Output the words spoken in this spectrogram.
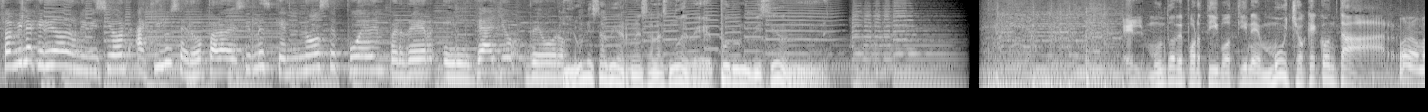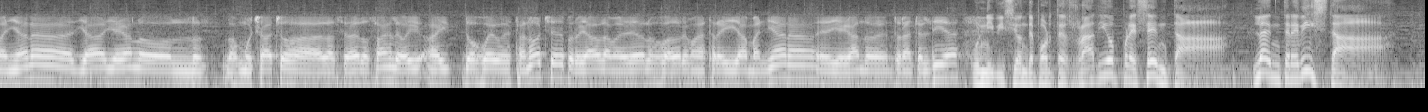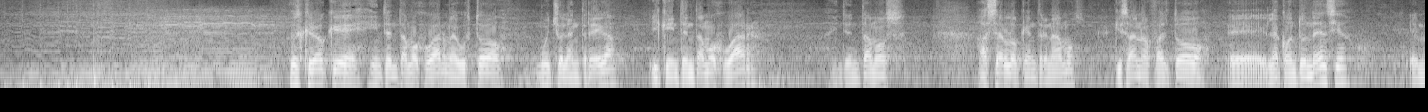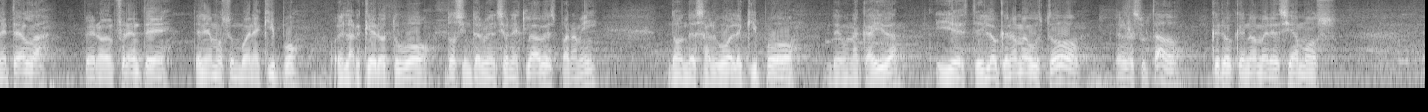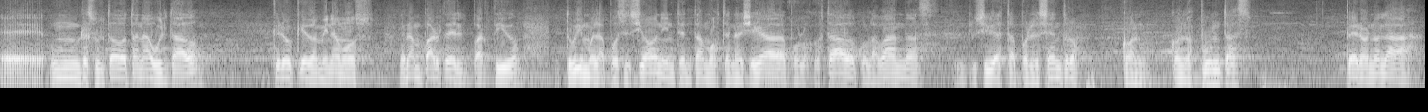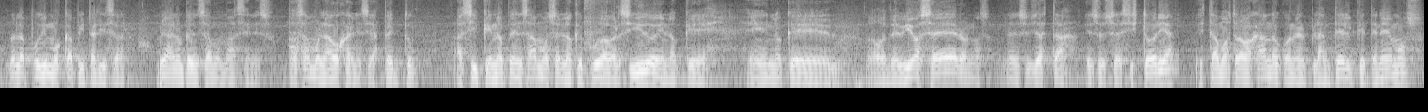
Familia querida de Univisión, aquí Lucero para decirles que no se pueden perder el gallo de oro. Lunes a viernes a las 9 por Univisión. El mundo deportivo tiene mucho que contar. Bueno, mañana ya llegan los, los- los muchachos a la ciudad de Los Ángeles. Hoy hay dos juegos esta noche, pero ya la mayoría de los jugadores van a estar ahí ya mañana, eh, llegando durante el día. Univisión Deportes Radio presenta la entrevista. Pues creo que intentamos jugar, me gustó mucho la entrega y que intentamos jugar, intentamos hacer lo que entrenamos. Quizás nos faltó eh, la contundencia, el meterla, pero enfrente teníamos un buen equipo. El arquero tuvo dos intervenciones claves para mí, donde salvó el equipo de una caída. Y, este, y lo que no me gustó, el resultado. Creo que no merecíamos eh, un resultado tan abultado. Creo que dominamos gran parte del partido. Tuvimos la posición, intentamos tener llegada por los costados, por las bandas, inclusive hasta por el centro con, con los puntas, pero no la, no la pudimos capitalizar. Ya no pensamos más en eso, pasamos la hoja en ese aspecto, así que no pensamos en lo que pudo haber sido, en lo que, en lo que debió hacer, o no, eso ya está, eso ya es historia. Estamos trabajando con el plantel que tenemos,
